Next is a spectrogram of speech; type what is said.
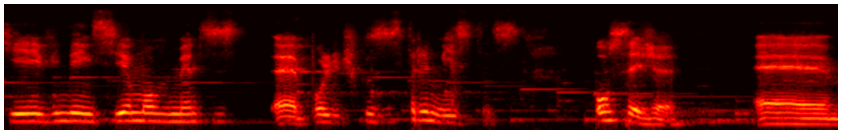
que evidencia movimentos é, políticos extremistas. Ou seja, é,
